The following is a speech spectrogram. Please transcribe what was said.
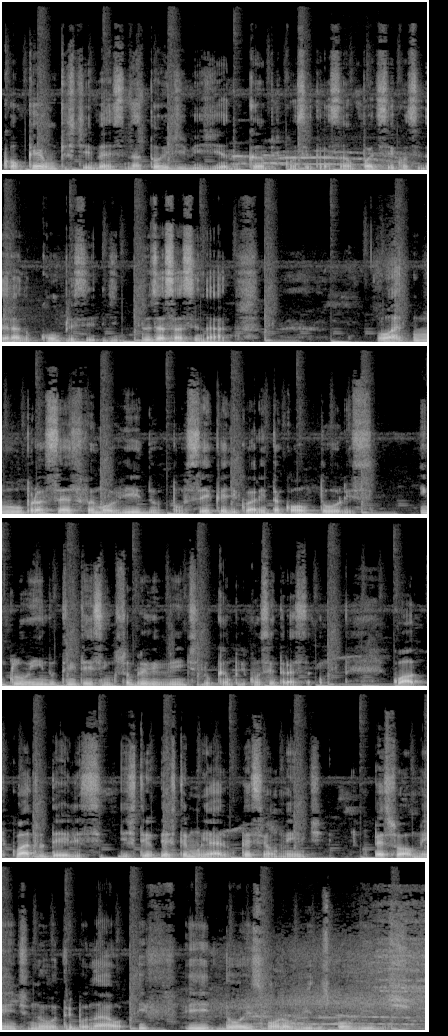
qualquer um que estivesse na torre de vigia do campo de concentração pode ser considerado cúmplice de, dos assassinatos. O processo foi movido por cerca de 40 coautores, incluindo 35 sobreviventes do campo de concentração. Quatro, quatro deles testemunharam pessoalmente, pessoalmente no tribunal e, e dois foram ouvidos por vídeos.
